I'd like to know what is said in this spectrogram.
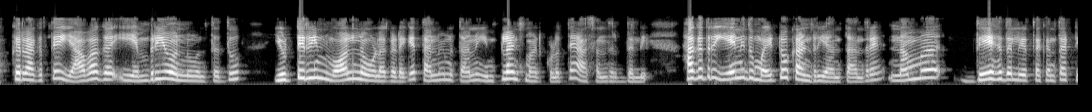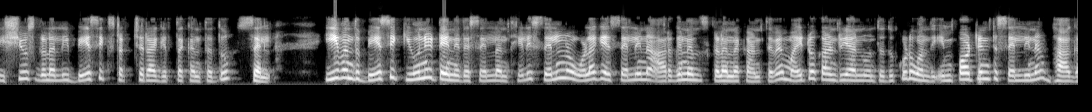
ಅಕ್ಕರಾಗುತ್ತೆ. ಯಾವಾಗ ಈ ಎಂಬ್ರಿಯೋ ಅನ್ನುವಂಥದ್ದು ಯುಟಿರಿನ್ ವಾಲ್ನ ಒಳಗಡೆಗೆ ತನ್ನನ್ನು ತಾನು ಇಂಪ್ಲಾಂಟ್ ಮಾಡ್ಕೊಳ್ಳುತ್ತೆ ಆ ಸಂದರ್ಭದಲ್ಲಿ. ಹಾಗಾದ್ರೆ ಏನಿದು ಮೈಟೋಕಾಂಡ್ರಿಯಾ ಅಂತ ಅಂದ್ರೆ ನಮ್ಮ ದೇಹದಲ್ಲಿ ಇರ್ತಕ್ಕಂಥ ಟಿಶ್ಯೂಸ್ಗಳಲ್ಲಿ ಬೇಸಿಕ್ ಸ್ಟ್ರಕ್ಚರ್ ಆಗಿರ್ತಕ್ಕಂಥದ್ದು ಸೆಲ್ ಈ ಒಂದು ಬೇಸಿಕ್ ಯೂನಿಟ್ ಏನಿದೆ ಸೆಲ್ ಅಂತ ಹೇಳಿ ಸೆಲ್ನ ಒಳಗೆ ಸೆಲ್ಲಿನ ಆರ್ಗನಲ್ಸ್ ಗಳನ್ನ ಕಾಣ್ತೇವೆ. ಮೈಟೋಕಾಂಡ್ರಿಯಾ ಅನ್ನುವಂಥದ್ದು ಕೂಡ ಒಂದು ಇಂಪಾರ್ಟೆಂಟ್ ಸೆಲ್ಲಿನ ಭಾಗ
